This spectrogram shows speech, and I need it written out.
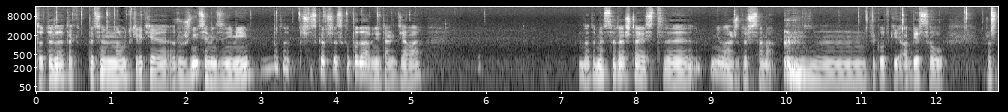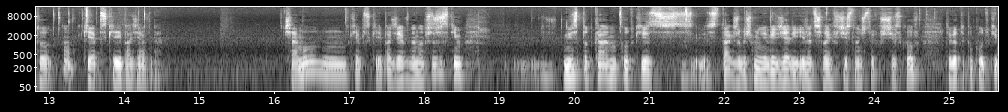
to tyle, tak powiedzmy malutkie takie różnice między nimi, bo to wszystko, wszystko podobnie tak działa. Natomiast reszta jest y, niemalże też sama. Te kłódki obie są po prostu no, kiepskie i badziewne. Czemu mm, kiepskie i badziewne? No przede wszystkim nie spotkałem kłódki z, z, tak, żebyśmy nie wiedzieli, ile trzeba ich wcisnąć tych przycisków. Tego typu kłódki,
